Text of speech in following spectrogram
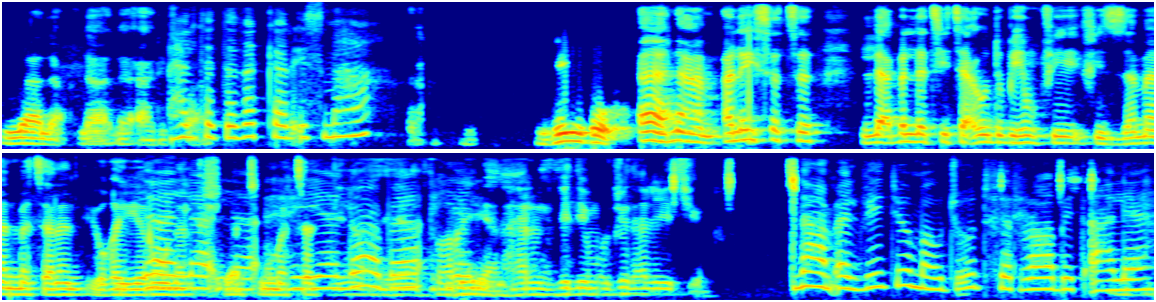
لا لا لا لا هل أعرفها تتذكر اسمها؟ بينغو آه نعم. أليست اللعبة التي تعود بهم في في الزمان؟ مثلا لا يغيرون لا الأشياء لا ثم هي لعبة هي هل الفيديو موجود على اليوتيوب؟ نعم الفيديو موجود في الرابط أعلاه.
